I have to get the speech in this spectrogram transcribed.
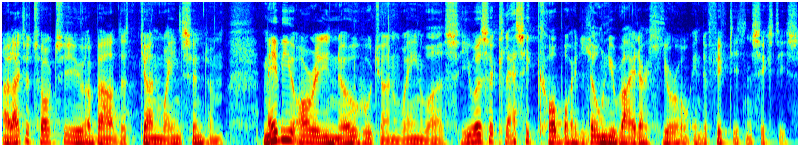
I'd like to talk to you about the John Wayne syndrome. Maybe you already know who John Wayne was. He was a classic cowboy lonely rider hero in the 50s and 60s.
